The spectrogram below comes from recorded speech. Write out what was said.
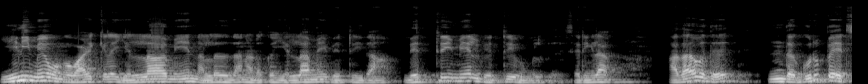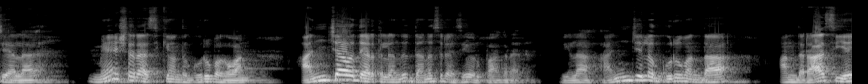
இனிமே உங்கள் வாழ்க்கையில் எல்லாமே நல்லது தான் நடக்கும். எல்லாமே வெற்றி தான் வெற்றி மேல் வெற்றி உங்களுக்கு. சரிங்களா? அதாவது இந்த குரு பயிற்சியால் மேஷ ராசிக்கு வந்த குரு பகவான் அஞ்சாவது இடத்துலேருந்து தனுசு ராசியை அவர் பார்க்குறாரு. சரிங்களா? அஞ்சில் குரு வந்தால் அந்த ராசியை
